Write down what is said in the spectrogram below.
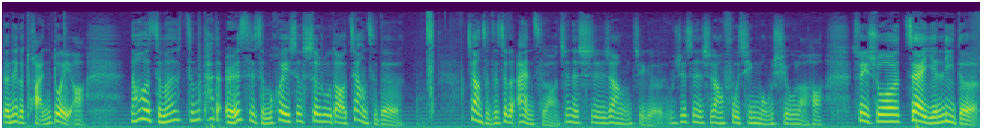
的那个团队啊，然后怎么怎么他的儿子怎么会就涉入到这样子的这样子的这个案子啊，真的是让这个我觉得真的是让父亲蒙羞了哈。所以说，再严厉的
